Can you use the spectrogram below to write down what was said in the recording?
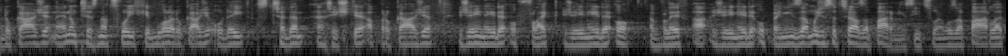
dokáže nejenom přiznat svoji chybu, ale dokáže odejít středem hřiště a prokáže, že jí nejde o flek, že jí nejde o vliv a že jí nejde o peníze a může se třeba za pár měsíců nebo za pár let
